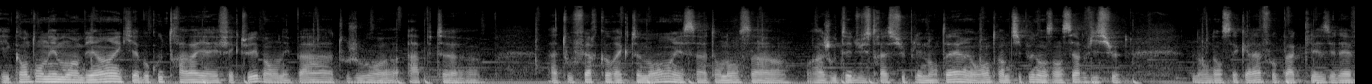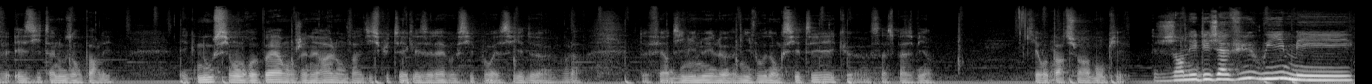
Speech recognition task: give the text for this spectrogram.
Et quand on est moins bien et qu'il y a beaucoup de travail à effectuer, bah, on n'est pas toujours euh, apte euh, à tout faire correctement et ça a tendance à rajouter du stress supplémentaire et on rentre un petit peu dans un cercle vicieux. Donc dans ces cas-là, il ne faut pas que les élèves hésitent à nous en parler. Et que nous, si on le repère, en général, on va discuter avec les élèves aussi pour essayer de, voilà, de faire diminuer le niveau d'anxiété et que ça se passe bien. Qu'ils repartent sur un bon pied. J'en ai déjà vu, oui, mais,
